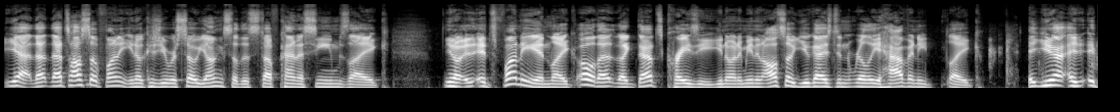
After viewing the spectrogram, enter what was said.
yeah, that that's also funny, you know, because you were so young, so this stuff kind of seems like, you know, it, it's funny and like, oh, that like that's crazy, you know what I mean? And also, you guys didn't really have any like, it, you, it, it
